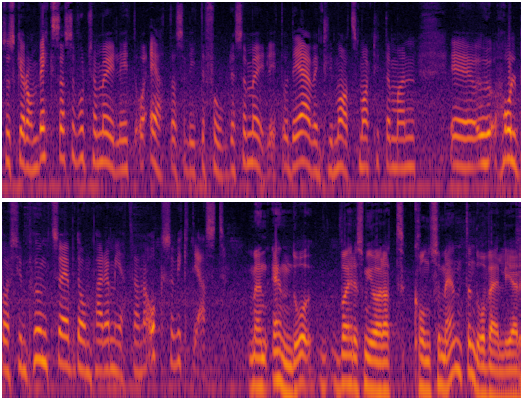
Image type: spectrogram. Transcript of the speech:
så ska de växa så fort som möjligt och äta så lite foder som möjligt. Och det är även klimatsmart. Tittar man eh, ur hållbarhetssynpunkt så är de parametrarna också viktigast. Men ändå, vad är det som gör att konsumenten då väljer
